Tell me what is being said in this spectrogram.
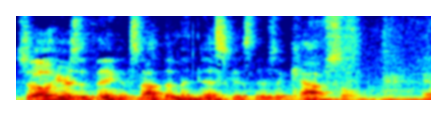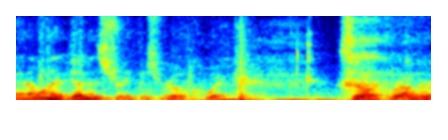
So here's the thing, it's not the meniscus, there's a capsule. And I wanna demonstrate this real quick. So we're on the,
